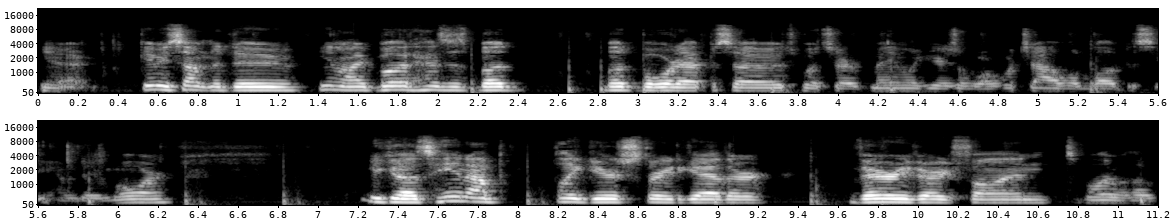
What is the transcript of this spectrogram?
you know, give me something to do. You know, like Bud has his Bud Bud board episodes, which are mainly Gears of War, which I would love to see him do more. Because he and I play Gears 3 together. Very, very fun to play with a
